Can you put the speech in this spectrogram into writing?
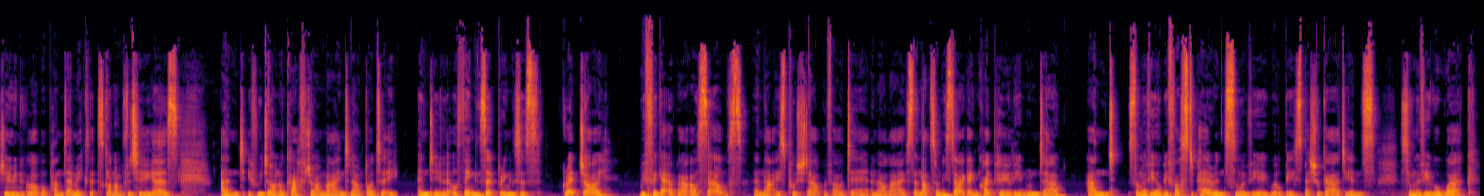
during a global pandemic that's gone on for two years. And if we don't look after our mind and our body and do little things that brings us great joy, we forget about ourselves and that is pushed out of our day and our lives. And that's when we start getting quite poorly and run down. And some of you will be foster parents, some of you will be special guardians, some of you will work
